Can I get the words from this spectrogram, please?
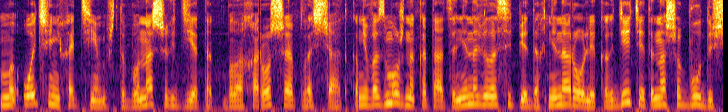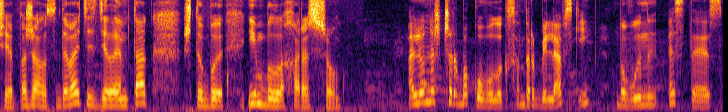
Мы очень хотим, чтобы у наших деток была хорошая площадка. Невозможно кататься ни на велосипедах, ни на роликах. Дети – это наше будущее. Пожалуйста, давайте сделаем так, чтобы им было хорошо. Альона Щербакова, Олександр Білявський. Новини СТС.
